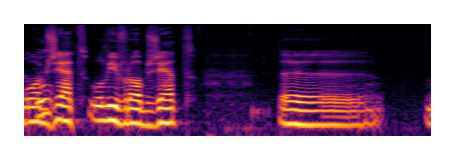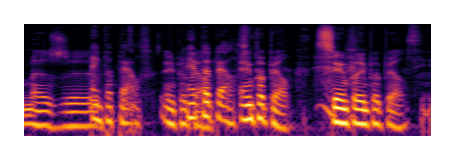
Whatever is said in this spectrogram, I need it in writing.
o objeto, o livro objeto, uh, mas uh, em papel. Em papel. Em papel. Em papel. Sempre em papel. Sim.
